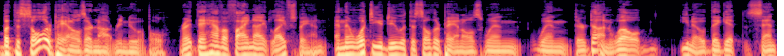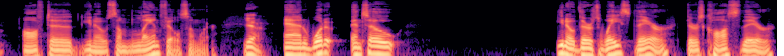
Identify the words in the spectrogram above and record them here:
But the solar panels are not renewable, right? They have a finite lifespan. And then what do you do with the solar panels when when they're done? Well, you know, they get sent off to, you know, some landfill somewhere. Yeah. And what and so you know, there's waste there, there's costs there.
